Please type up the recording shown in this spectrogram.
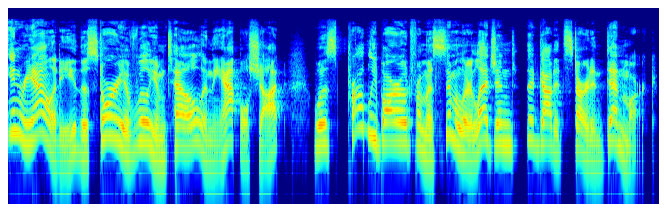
In reality, the story of William Tell and the apple shot was probably borrowed from a similar legend that got its start in Denmark.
